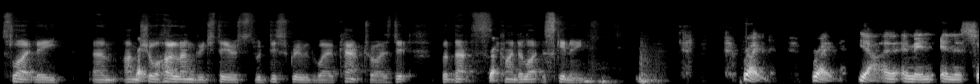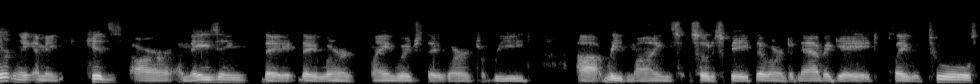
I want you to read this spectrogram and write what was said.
Slightly, um, I'm sure whole language theorists would disagree with the way I've characterized it, but that's kind of like the skinny. Right, right. Yeah, I, I mean, and it's certainly. I mean, kids are amazing. They they learn language. They learn to read. Uh, read minds, so to speak. They learn to navigate, play with tools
